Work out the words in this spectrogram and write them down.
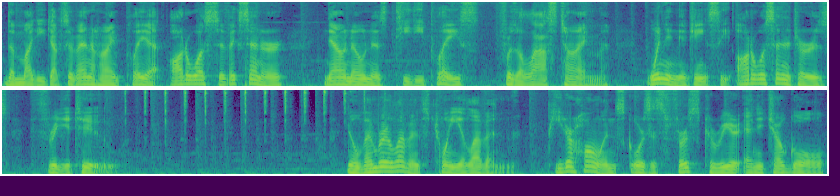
the Mighty Ducks of Anaheim play at Ottawa Civic Center, now known as TD Place, for the last time, winning against the Ottawa Senators 3 2. November 11, 2011, Peter Holland scores his first career NHL goal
